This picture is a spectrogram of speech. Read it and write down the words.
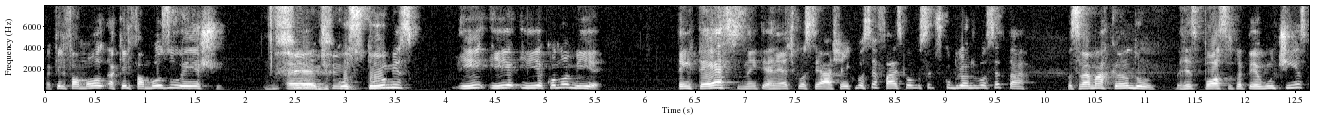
aquele famoso, aquele famoso eixo sim, é, de sim. costumes e, e, e, economia. Tem testes na internet que você acha aí que você faz para você descobrir onde você está. Você vai marcando respostas para perguntinhas,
